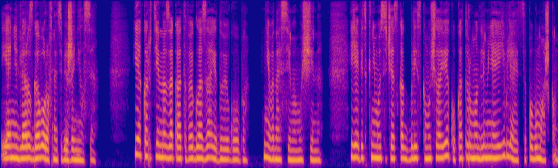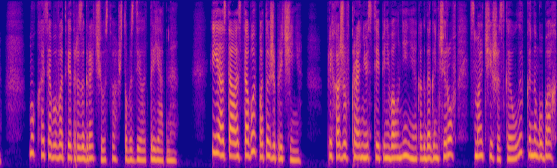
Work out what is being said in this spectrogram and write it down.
Я не для разговоров на тебе женился. Я картинно закатываю глаза и дую губы. Невыносимый мужчина. Я ведь к нему сейчас как к близкому человеку, которым он для меня и является по бумажкам. Мог хотя бы в ответ разыграть чувства, чтобы сделать приятное. Я осталась с тобой по той же причине. Прихожу в крайнюю степень волнения, когда Гончаров с мальчишеской улыбкой на губах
